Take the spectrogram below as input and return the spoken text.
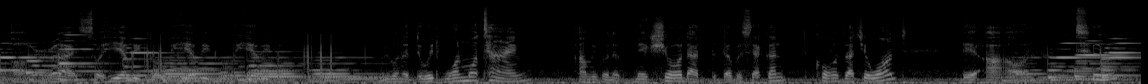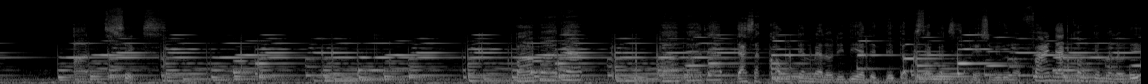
Alright so here we go here we go here we go. We're gonna do it one more time and we're gonna make sure that the double second chords that you want they are on 2 and 6. Ba-ba-da, ba-ba-da. That's a counting melody there, the, the double seconds is playing. So we're going to find that counting melody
